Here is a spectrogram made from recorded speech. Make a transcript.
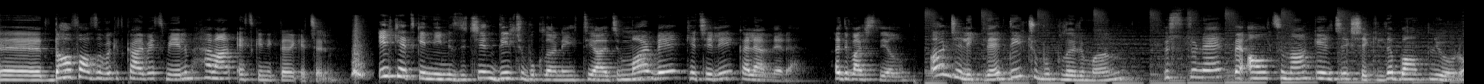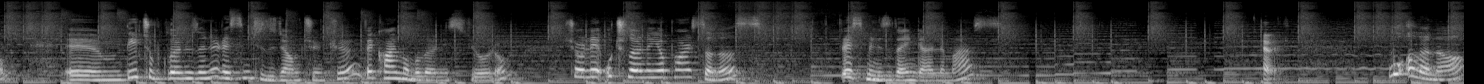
E, daha fazla vakit kaybetmeyelim. Hemen etkinliklere geçelim. İlk etkinliğimiz için dil çubuklarına ihtiyacım var ve keçeli kalemlere. Hadi başlayalım. Öncelikle dil çubuklarımın üstüne ve altına gelecek şekilde bantlıyorum. Ee, dil çubuklarının üzerine resim çizeceğim çünkü ve kaymamalarını istiyorum. Şöyle uçlarına yaparsanız resminizi de engellemez. Alana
